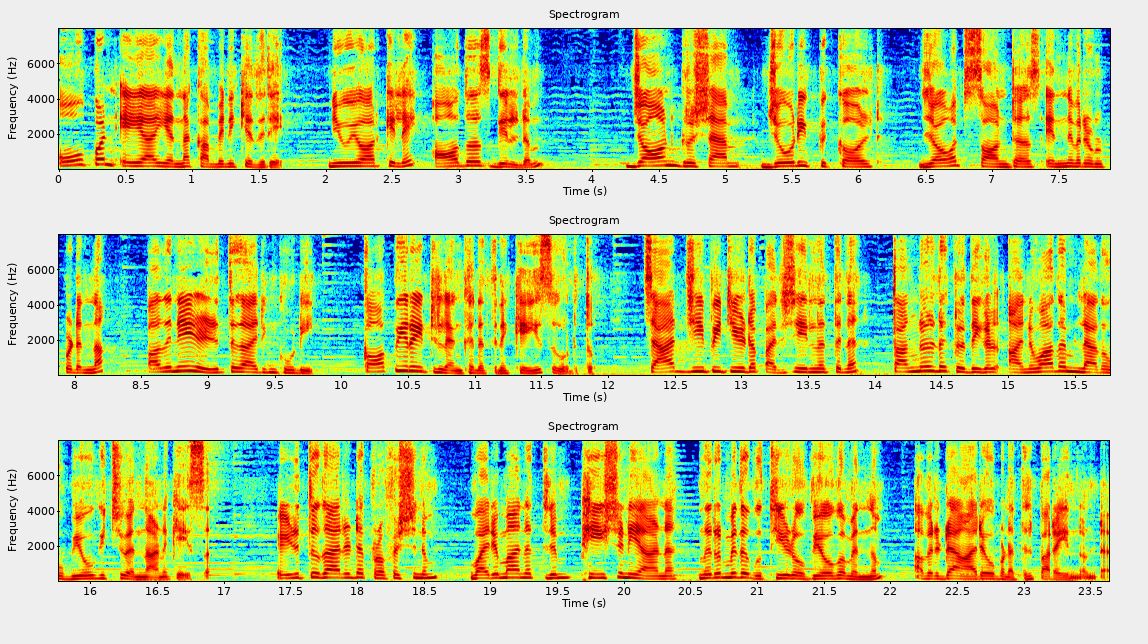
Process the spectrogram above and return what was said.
ഓപ്പൺ എ ഐ എന്ന കമ്പനിക്കെതിരെ ന്യൂയോർക്കിലെ ഓതേഴ്സ് ഗിൽഡും ജോൺ ഗ്രിഷാം ജോഡി പിക്കോൾഡ് ജോർജ് സോണ്ടേഴ്സ് എന്നിവരുൾപ്പെടുന്ന പതിനേഴ് എഴുത്തുകാരും കൂടി കോപ്പിറൈറ്റ് ലംഘനത്തിന് കേസ് കൊടുത്തു. ചാറ്റ് ജി പി ടിയുടെ പരിശീലനത്തിന് തങ്ങളുടെ കൃതികൾ അനുവാദമില്ലാതെ ഉപയോഗിച്ചു എന്നാണ് കേസ്. എഴുത്തുകാരുടെ പ്രൊഫഷനും വരുമാനത്തിനും ഭീഷണിയാണ് നിർമ്മിത ബുദ്ധിയുടെ ഉപയോഗമെന്നും അവരുടെ ആരോപണത്തിൽ പറയുന്നുണ്ട്.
